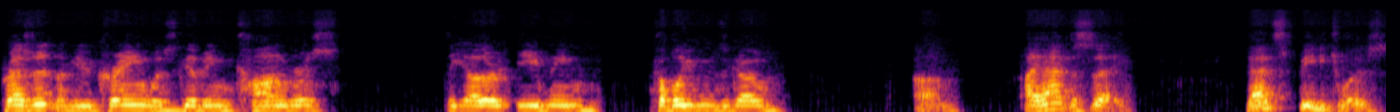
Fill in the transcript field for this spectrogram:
President of Ukraine, was giving Congress the other evening, a couple evenings ago. Um, I had to say that speech was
